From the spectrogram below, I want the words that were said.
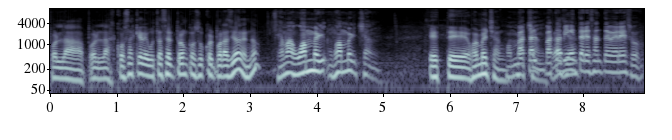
por, la, por las cosas que le gusta hacer Trump con sus corporaciones, ¿no? Se llama Juan, Mer, Juan Merchan. Este, Juan Merchant. Juan Va a estar, Merchan. va a estar bien interesante ver eso,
